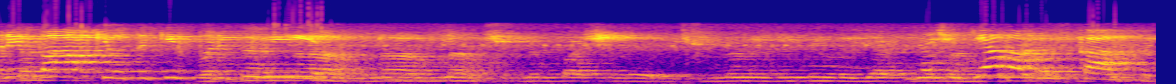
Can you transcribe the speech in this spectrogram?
три бабки отаких перекрив. Нам, нам, нам, щоб ми бачили, щоб ми розуміли, як... Значить, нам я вам буде розказую.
